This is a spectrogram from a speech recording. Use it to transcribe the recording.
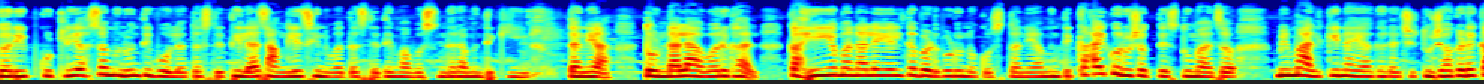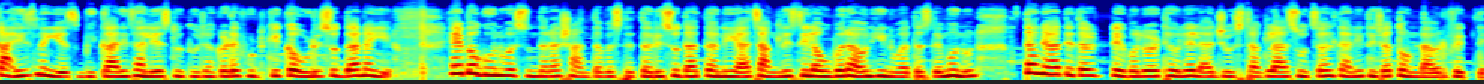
गरीब कुठली असं म्हणून ती बोलत असते. तिला चांगलीच हिनवत असते. तेव्हा वसुंधरा म्हणते की तन्या तोंडाला आवर घाल. काहीही मनाला येईल तर बडबडू नकोस तन्या. म्हणते काय करू शकतेस तू माझं? मी मालकी नाही या घराची. तुझ्याकडे काहीच नाही आहेस भिकारी झाली आहेस तू. तुझ्याकडे फुटकी कवडीसुद्धा नाही आहे हे बघून वसुंधरा शांत बसते. तरीसुद्धा तनया चांगलीच तिला उभं राहून हिनवत असते म्हणून तनया तिथं टेबलवर ठेवलेला ज्यूसचा ग्लास उचलते आणि तिच्या तोंडावर फेकते.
